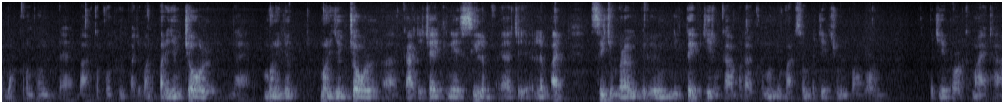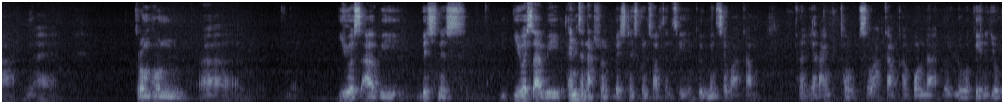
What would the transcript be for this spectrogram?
របស់ក្រុមហ៊ុនដែលបានកំពុងធ្វើបច្ចុប្បន្នប៉ុន្តែយើងចូលណែមុននឹងយើងមុននឹងយើងចូលអឺការជជែកគ្នាស៊ីលំអឺលំអិតស៊ីជម្រៅពីរឿងនីតិវិធីក្នុងការបង្កើតក្រុមហ៊ុនយើងបាទសូមបញ្ជាក់ជូនបងប្អូនប្រជាពលរដ្ឋខ្មែរថាណែក្រុមហ៊ុនអឺ USRV Business USRV International Business Consultancy គឺមានសេវាកម្ម ផ្នែកហិរញ្ញវត្ថុសេវាកម្មខាងពន្ធដារដោយលោកអគ្គនាយក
